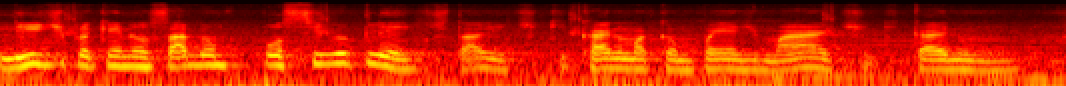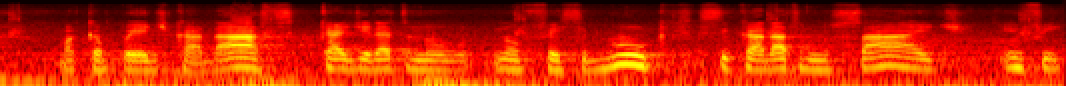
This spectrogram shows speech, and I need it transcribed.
Lead, para quem não sabe, é um possível cliente, tá, gente? Que cai numa campanha de marketing, que cai numa campanha de cadastro, que cai direto no, no Facebook, que se cadastra no site, enfim.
